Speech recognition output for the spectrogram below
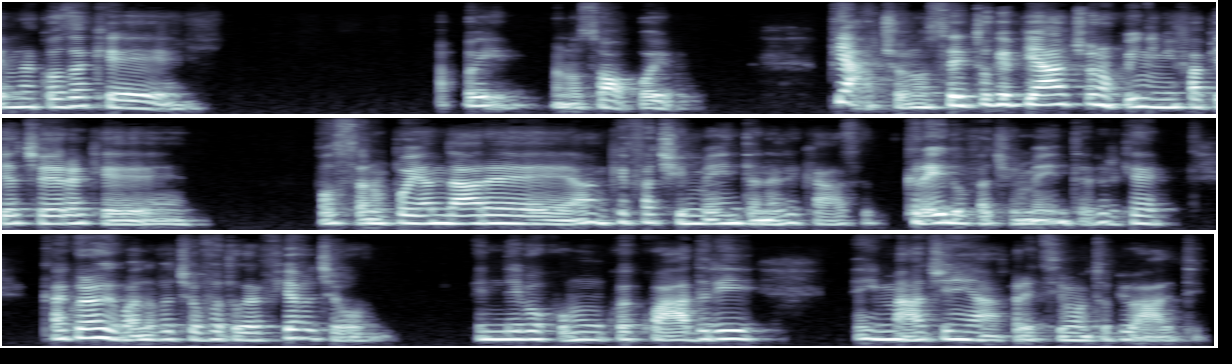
è una cosa che poi, non lo so, poi piacciono, sento che piacciono, quindi mi fa piacere che possano poi andare anche facilmente nelle case, credo facilmente, perché calcola che quando facevo fotografia facevo, vendevo comunque quadri immagini a prezzi molto più alti,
